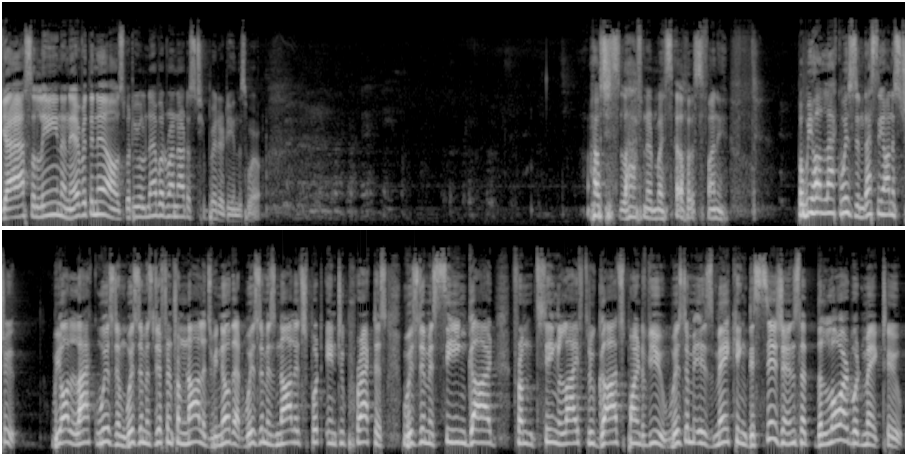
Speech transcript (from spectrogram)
gasoline and everything else, but we will never run out of stupidity in this world. I was just laughing at myself. It was funny. But we all lack wisdom. That's the honest truth. We all lack wisdom. Wisdom is different from knowledge. We know that. Wisdom is knowledge put into practice. Wisdom is seeing God from seeing life through God's point of view. Wisdom is making decisions that the Lord would make too.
